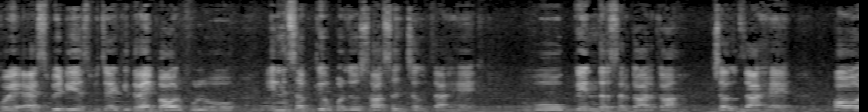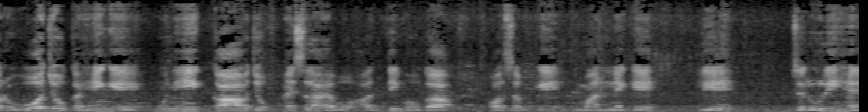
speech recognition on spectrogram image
कोई S P D S P चाहे कितना ही पावरफुल हो, इन सब के ऊपर जो शासन चलता है, वो केंद्र सरकार का चलता है। और वो जो कहेंगे, उन्हीं का जो फैसला है वो अंतिम होगा और सबके मानने के लिए ज़रूरी है।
